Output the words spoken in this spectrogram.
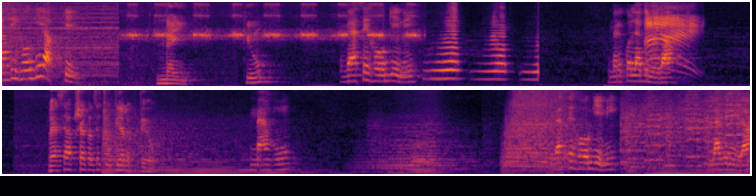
शादी होगी आपकी नहीं। क्यों? वैसे होगी नहीं। मेरे को लग नहीं रहा। वैसे आप शक्ल से चूतिया लगते हो। मैं हूँ। वैसे होगी नहीं। लग नहीं रहा।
